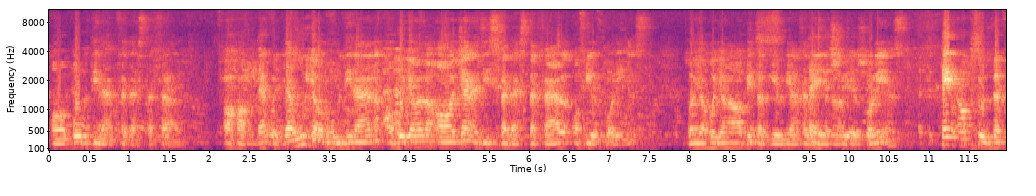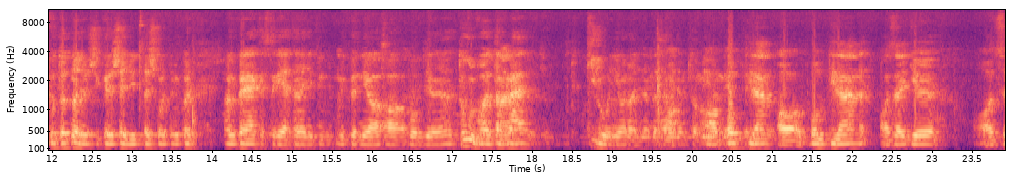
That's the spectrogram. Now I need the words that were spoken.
a Bob Dylan fedezte fel. Aha, de hogy? De úgy a Bob Dylan, ahogyan a Genesis fedezte fel a Phil Collins, vagy ahogyan a Peter Gabriel fedezte fel a Phil Collins. Hát, te abszolút befutott, nagyon sikeres együttes volt, amikor, amikor elkezdtek egyáltalán együtt működni a, a Bob Dylan. Túl voltak már kilónyi arany nem, de nem tudom, a Dylan, a Dylan az egy az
